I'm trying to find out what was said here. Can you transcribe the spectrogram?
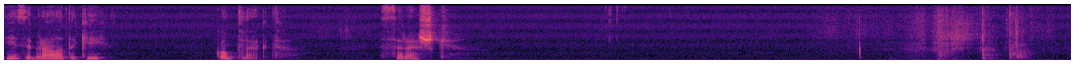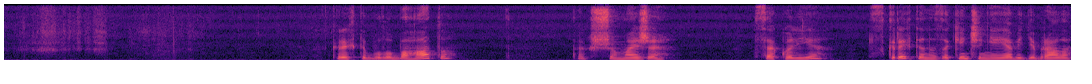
і зібрала такий комплект. Сережки. Крихти було багато, так що майже все кольє з крихти на закінчення я відібрала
